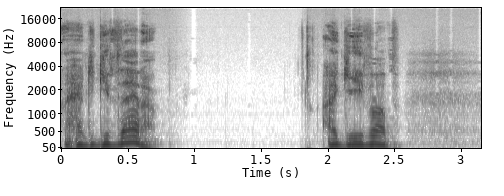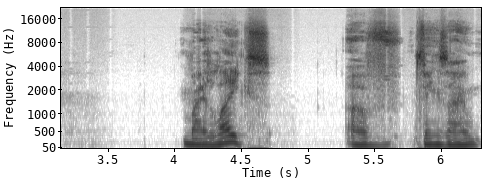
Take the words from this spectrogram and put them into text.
I had to give that up. I gave up my likes of things I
